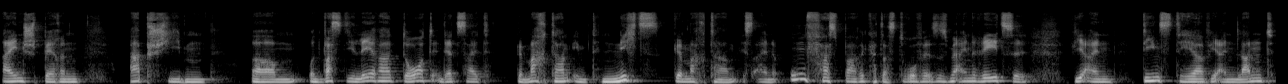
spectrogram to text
Einsperren, Abschieben. Ähm, und was die Lehrer dort in der Zeit gemacht haben, eben nichts gemacht haben, ist eine unfassbare Katastrophe. Es ist mir ein Rätsel, wie ein Dienstherr wie ein Land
